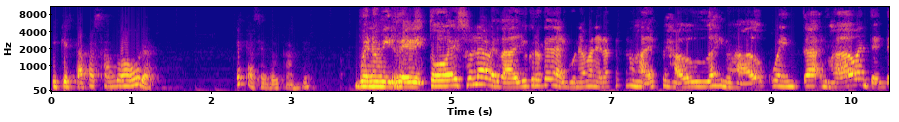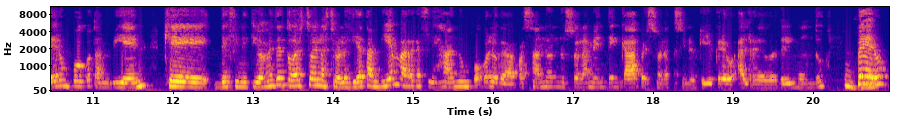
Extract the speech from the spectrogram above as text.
¿Y qué está pasando ahora? Está haciendo el cambio. Bueno, mi Rebe, todo eso la verdad yo creo que de alguna manera nos ha despejado dudas y nos ha dado cuenta, nos ha dado a entender un poco también que definitivamente todo esto de la astrología también va reflejando un poco lo que va pasando no solamente en cada persona, sino que yo creo alrededor del mundo. Pero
